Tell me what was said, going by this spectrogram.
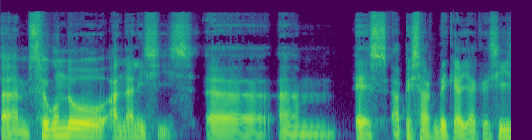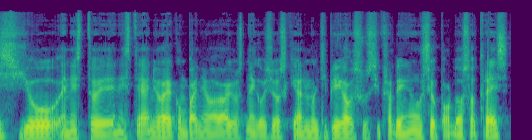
Um, segundo análisis um, es, a pesar de que haya crisis, yo en este, en este año he acompañado a varios negocios que han multiplicado su cifra de negocio por dos o tres,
